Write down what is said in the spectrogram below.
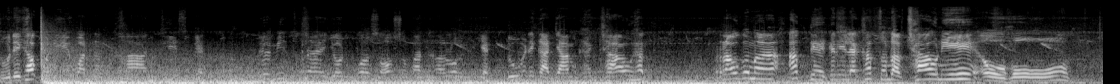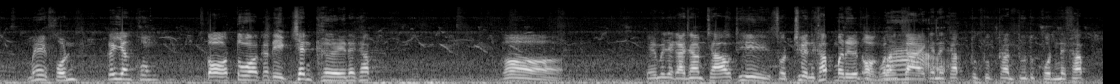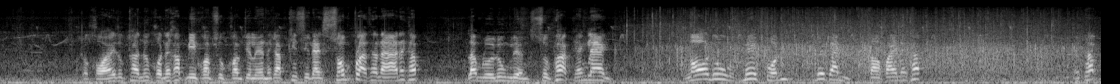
สวัสดีครับ วันนี้วันอังคารที่ 11 เดือนมิถุนายน พศ 2567ดูบรรยากาศยามเช้าครับ เราก็มาอัปเดตกันอีกแล้วครับสำหรับเช้านี้ โอ้โห เมฆฝนก็ยังคงก่อตัวกันอีกเช่นเคยนะครับ ก็เป็นบรรยากาศยามเช้าที่สดชื่นครับมาเดินออกกำลังกายกันนะครับ ทุกๆท่านทุกๆคนนะครับก็ขอให้ทุกท่านทุกคนนะครับมีความสุขความเจริญนะครับ คิดสิ่งใดสมปรารถนานะครับร่ำรวยรุ่งเรืองสุขภาพแข็งแรง รอดูเมฆฝนด้วยกันต่อไปนะครับนะครับ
